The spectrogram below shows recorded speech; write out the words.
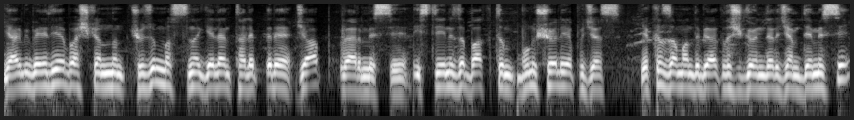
Yani bir belediye başkanının çözüm masasına gelen taleplere cevap vermesi, isteğinize baktım, bunu şöyle yapacağız, yakın zamanda bir arkadaşı göndereceğim demesi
